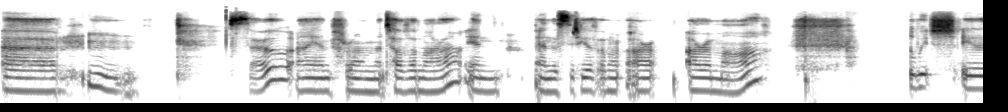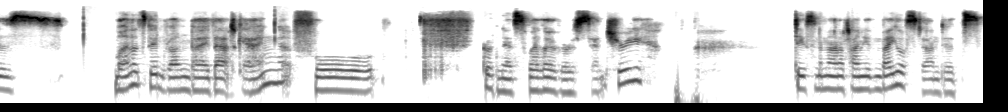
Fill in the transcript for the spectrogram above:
um, hmm. So I am from Tavamara in and the city of Ar- Ar- Aramar, which is well, it's been run by that gang for goodness, well over a century. Decent amount of time, even by your standards.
